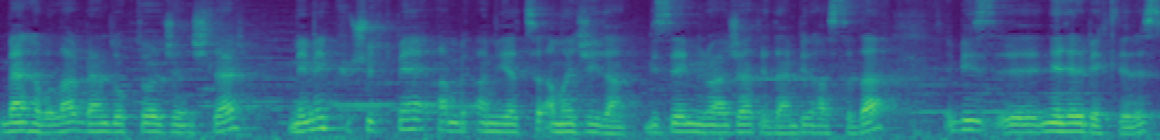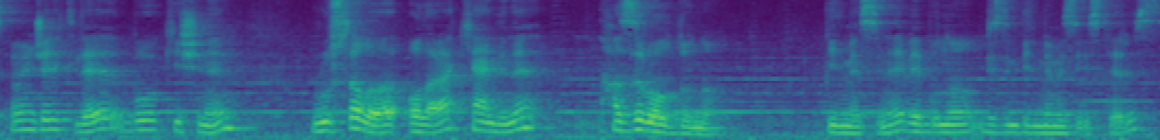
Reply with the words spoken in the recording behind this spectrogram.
Merhabalar ben Doktor Can İşler. Meme küçültme ameliyatı amacıyla bize müracaat eden bir hastada biz e, neleri bekleriz? Öncelikle bu kişinin ruhsal olarak kendine hazır olduğunu bilmesini ve bunu bizim bilmemizi isteriz.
